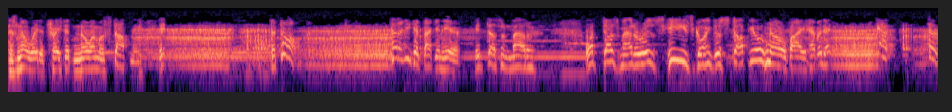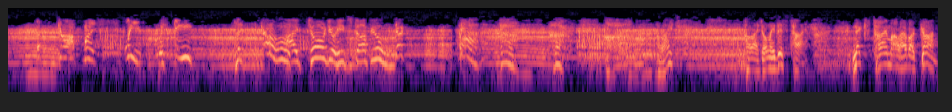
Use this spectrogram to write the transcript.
There's no way to trace it, and no one will stop me. It... The dog. Did he get back in here? It doesn't matter. What does matter is he's going to stop you. No, by heaven. It... Go off my sleeve, Whiskey. Let go. I told you he'd stop you. All right. All right, only this time. Next time I'll have a gun.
